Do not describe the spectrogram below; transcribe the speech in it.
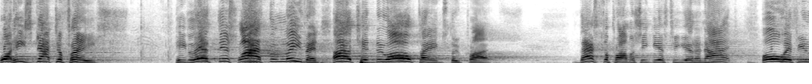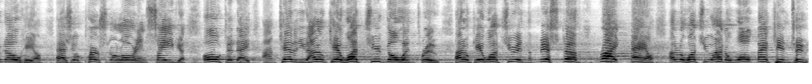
what he's got to face. He left this life believing I can do all things through Christ. That's the promise He gives to you tonight. Oh, if you know Him as your personal Lord and Savior. Oh, today, I'm telling you, I don't care what you're going through. I don't care what you're in the midst of right now. I don't know what you have to walk back into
